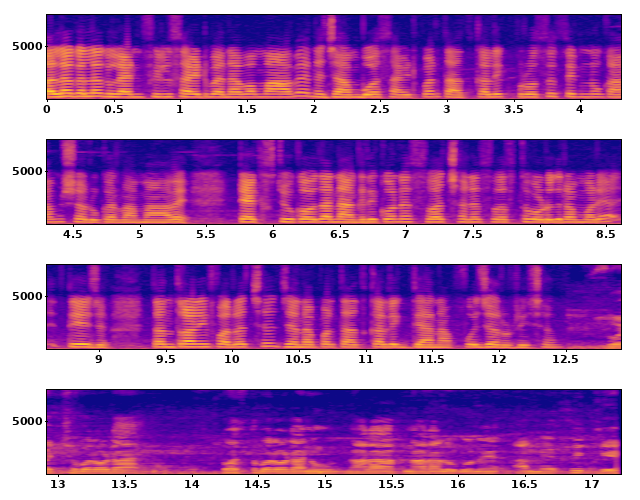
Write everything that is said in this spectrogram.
અલગ અલગ લેન્ડફિલ સાઇટ બનાવવામાં આવે અને જાંબુઆ સાઇટ પર તાત્કાલિક પ્રોસેસિંગનું કામ શરૂ કરવામાં આવે. ટેક્સ ચૂકવતા નાગરિકોને સ્વચ્છ અને સ્વસ્થ વડોદરા મળે તે જ તંત્રની ફરજ છે, જેના પર તાત્કાલિક ધ્યાન આપવું જરૂરી છે. સ્વચ્છ બરોડા, સ્વસ્થ બરોડાનું નારા આપનારા લોકોને આ મેસેજ છે.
